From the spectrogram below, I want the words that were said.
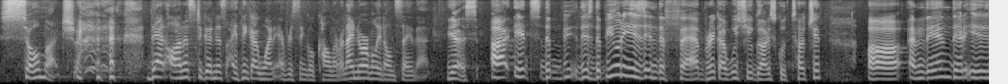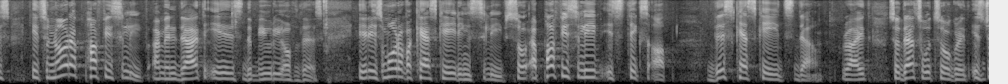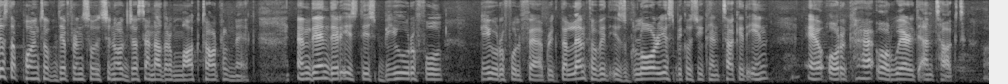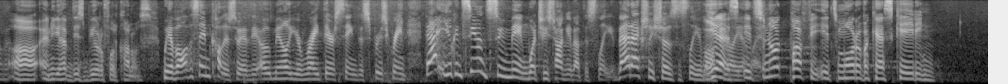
so much that honest to goodness, I think I want every single color. And I normally don't say that. Yes, uh, it's the, this, the beauty is in the fabric. I wish you guys could touch it. Uh, and then there is, it's not a puffy sleeve. I mean, that is the beauty of this. It is more of a cascading sleeve. So a puffy sleeve, it sticks up. This cascades down, right? So that's what's so great. It's just a point of difference, so it's not just another mock turtleneck. And then there is this beautiful, beautiful fabric. The length of it is glorious because you can tuck it in uh, or, or wear it untucked. Uh, and you have these beautiful colors. We have all the same colors. So we have the oatmeal. You're right there seeing the spruce green. That you can see on Su Ming what she's talking about the sleeve. That actually shows the sleeve Yes, it's not puffy. It's more of a cascading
